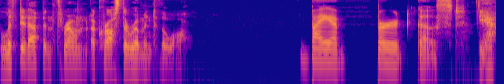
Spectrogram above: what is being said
lifted up and thrown across the room into the wall. By a bird ghost. Yeah.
